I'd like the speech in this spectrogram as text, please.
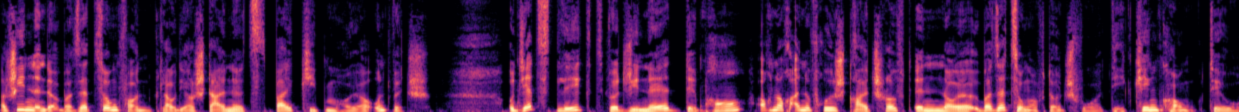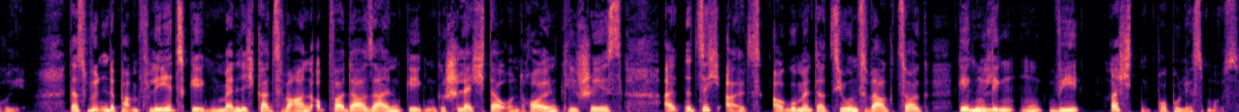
erschienen in der Übersetzung von Claudia Steinitz bei Kiepenheuer und Witsch. Und jetzt legt Virginie Despentes auch noch eine frühe Streitschrift in neuer Übersetzung auf Deutsch vor, die King Kong-Theorie. Das wütende Pamphlet gegen Männlichkeitswahn, Opferdasein, gegen Geschlechter- und Rollenklischees eignet sich als Argumentationswerkzeug gegen linken wie rechten Populismus.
